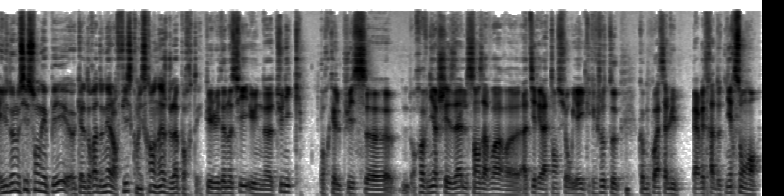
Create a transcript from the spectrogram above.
Et il lui donne aussi son épée euh, qu'elle devra donner à leur fils quand il sera en âge de la porter. Puis il lui donne aussi une tunique pour qu'elle puisse euh, revenir chez elle sans avoir euh, attiré l'attention. Il y a quelque chose de- comme quoi ça lui permettra de tenir son rang.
